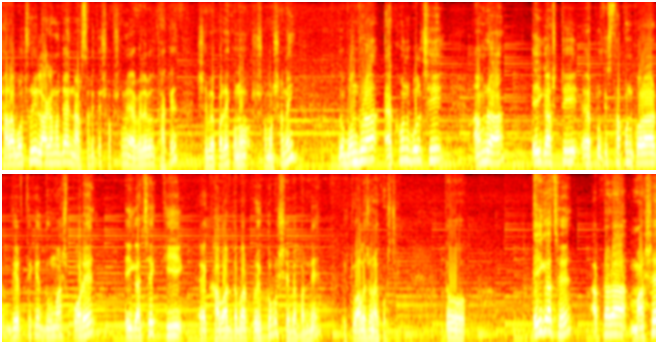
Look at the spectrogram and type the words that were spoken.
সারা বছরই লাগানো যায়, নার্সারিতে সবসময় অ্যাভেলেবেল থাকে, সে ব্যাপারে কোনো সমস্যা নেই। তো বন্ধুরা, এখন বলছি আমরা এই গাছটি প্রতিস্থাপন করার দেড় থেকে দু মাস পরে এই গাছে কি খাবার দাবার প্রয়োগ করব সে ব্যাপার নিয়ে একটু আলোচনা করছি। তো এই গাছে আপনারা মাসে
